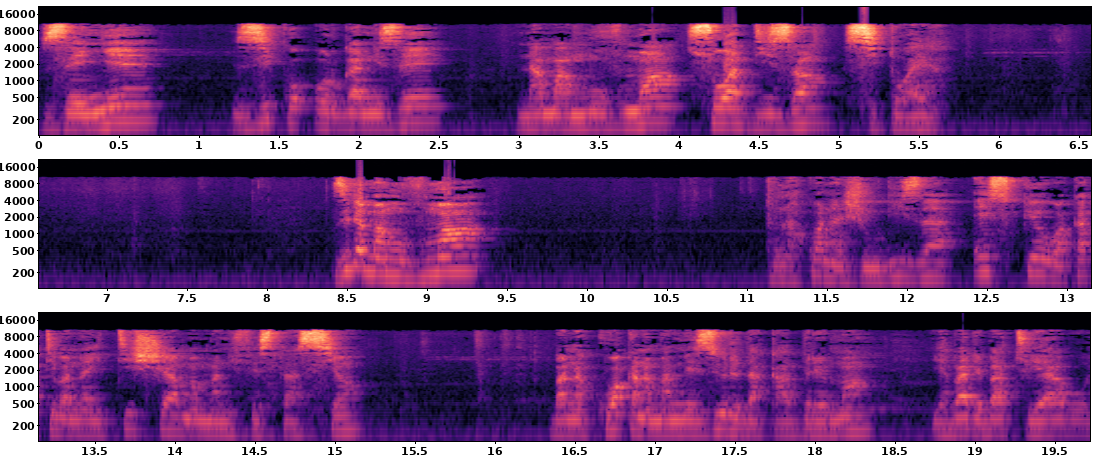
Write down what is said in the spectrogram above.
zenye ziko organize na ma mouvement soi disant citoyen. Zile ma mouvement tunakuwa najiuliza eske wakati banaitisha mamanifestation banakuwaka na mamesure d'encadrement ya bale batu yabo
